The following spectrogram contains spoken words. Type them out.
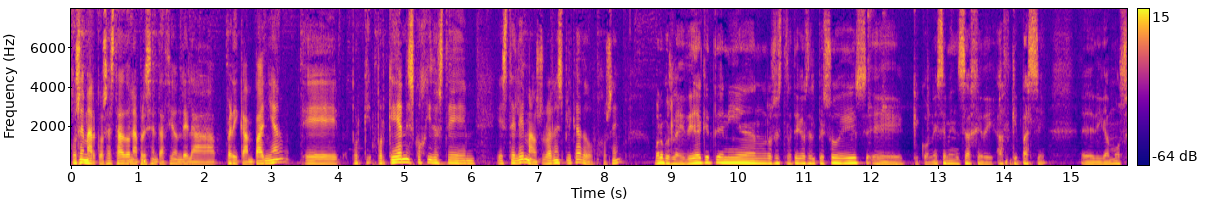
José Marcos ha estado en la presentación de la pre-campaña. Eh, ¿por, qué, han escogido este, este lema? ¿Os lo han explicado, José? Bueno, pues la idea que tenían los estrategas del PSOE es eh, que con ese mensaje de haz que pase, eh, digamos,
